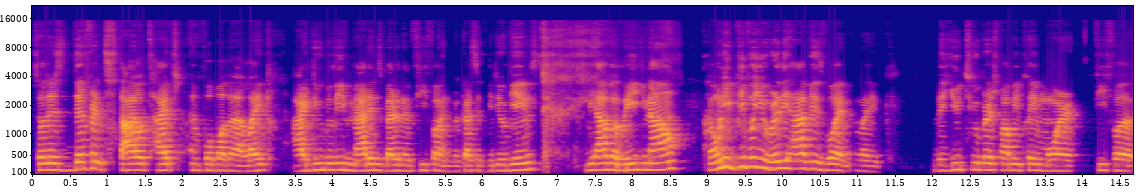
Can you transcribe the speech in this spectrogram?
So there's different style types in football that I like. I do believe Madden's better than FIFA in regards to video games. We have a league now. The only people you really have is what like the YouTubers probably play more FIFA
